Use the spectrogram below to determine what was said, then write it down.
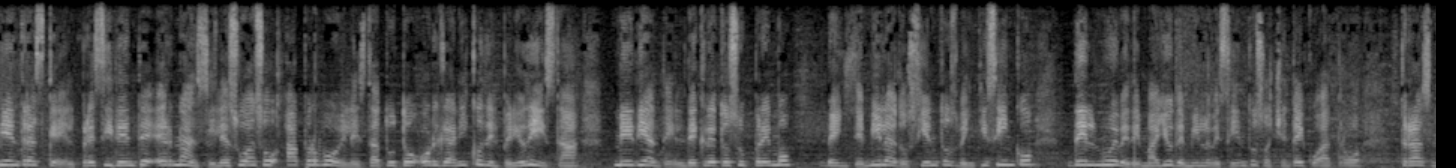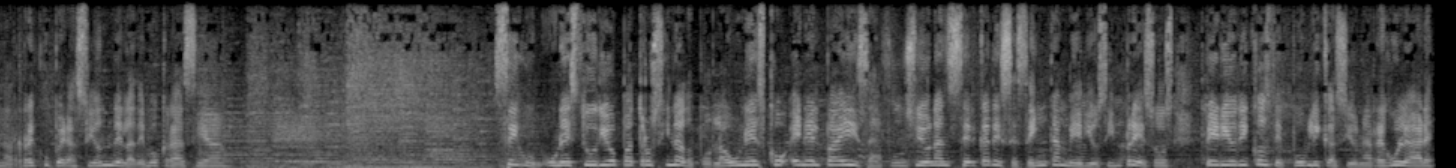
Mientras que el presidente Hernán Siles Suazo aprobó el Estatuto Orgánico del Periodista mediante el Decreto Supremo 20.225 del 9 de mayo de 1984, tras la recuperación de la democracia. Según un estudio patrocinado por la UNESCO, en el país funcionan cerca de 60 medios impresos, periódicos de publicación regular,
